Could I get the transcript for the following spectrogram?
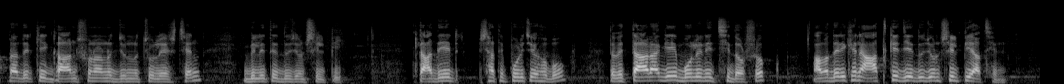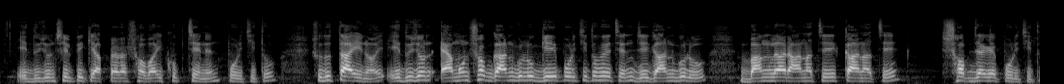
আপনাদেরকে গান শোনানোর জন্য চলে এসেছেন বিলেতের দুজন শিল্পী। তাদের সাথে পরিচয় হব, তবে তার আগে বলে নিচ্ছি দর্শক, আমাদের এখানে আজকে যে দুজন শিল্পী আছেন, এই দুজন শিল্পীকে আপনারা সবাই খুব চেনেন, পরিচিত। শুধু তাই নয় এই দুজন এমন সব গানগুলো গেয়ে পরিচিত হয়েছেন যে গানগুলো বাংলার আনাচে, কানাচে সব জায়গায় পরিচিত।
